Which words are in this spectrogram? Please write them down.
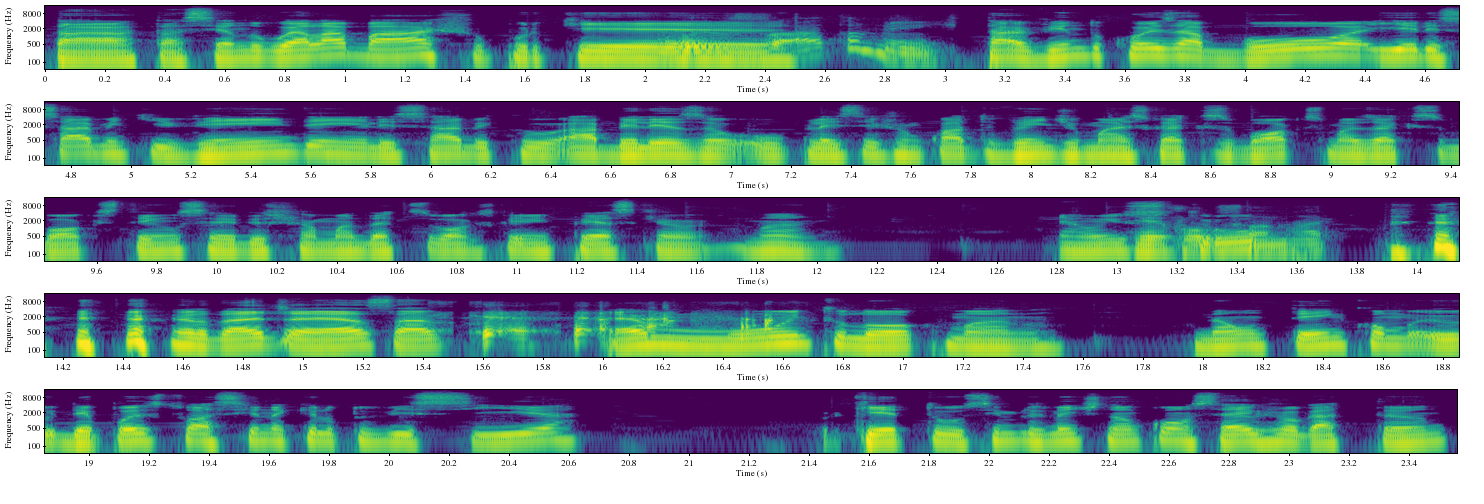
Tá, tá sendo goela abaixo, porque. Exatamente. Tá vindo coisa boa e eles sabem que vendem, eles sabem que. Ah, beleza, o PlayStation 4 vende mais que o Xbox, mas o Xbox tem um serviço chamado Xbox Game Pass que é. Mano. É um estrupo. a verdade é essa, sabe? É muito louco, mano. Não tem como. Depois que tu assina aquilo, tu vicia. Porque tu simplesmente não consegue jogar tanto.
